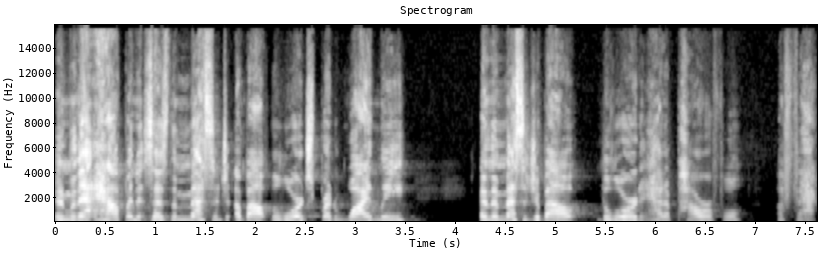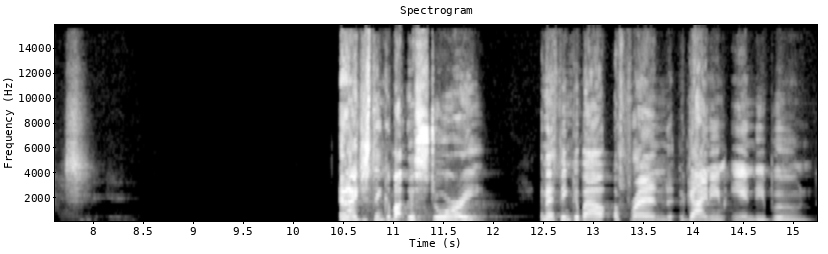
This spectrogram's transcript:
And when that happened, it says the message about the Lord spread widely, and the message about the Lord had a powerful effect. And I just think about this story, and I think about a friend, a guy named Andy Boone.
